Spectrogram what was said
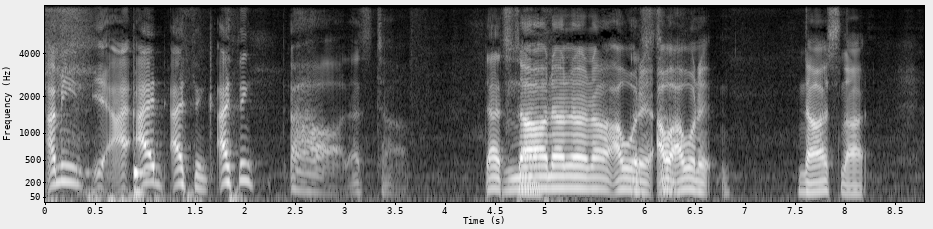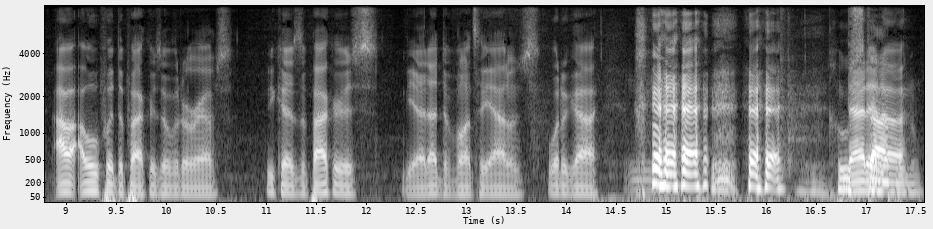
I mean, yeah, I, I I think I think oh, that's tough. That's No, tough. no, no, no. I wouldn't. I, I wouldn't. No, it's not. I I will put the Packers over the Rams because the Packers. Yeah, that Davante Adams, what a guy. Who's That and, stopping uh, them?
